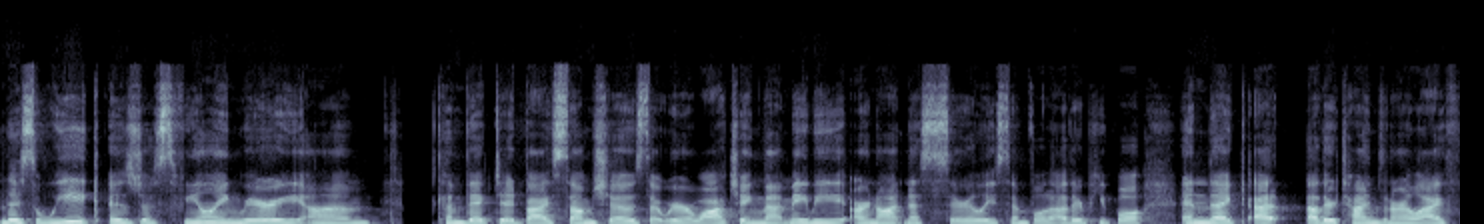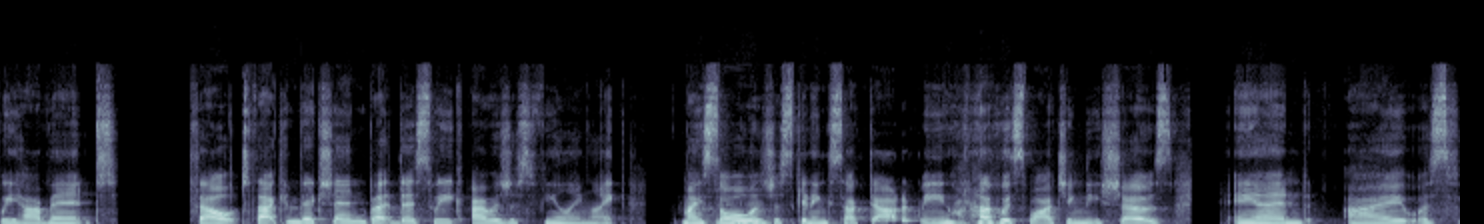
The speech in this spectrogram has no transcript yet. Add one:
this week is just feeling very um, convicted by some shows that we were watching that maybe are not necessarily sinful to other people. And like at other times in our life we haven't felt that conviction. But this week I was just feeling like my soul mm-hmm. was just getting sucked out of me when I was watching these shows. And I was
